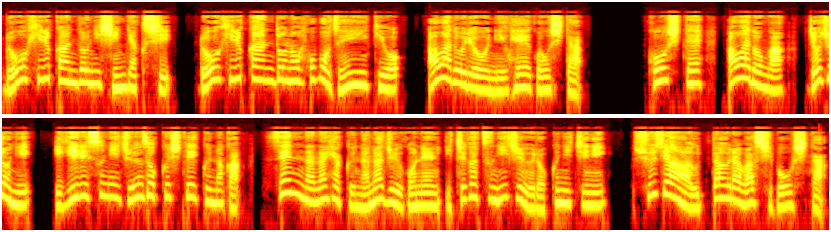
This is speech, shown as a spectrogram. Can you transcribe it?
ローヒルカンドに侵略し、ローヒルカンドのほぼ全域をアワド領に併合した。こうしてアワドが徐々にイギリスに従属していく中、1775年1月26日にシュジャー・ウッタウラは死亡した。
